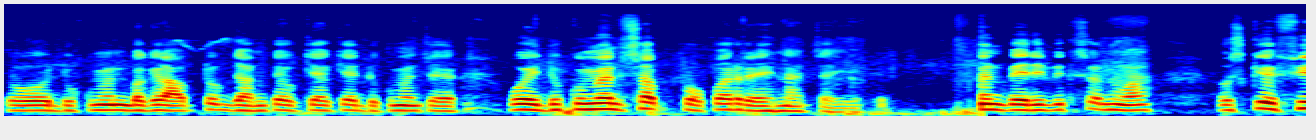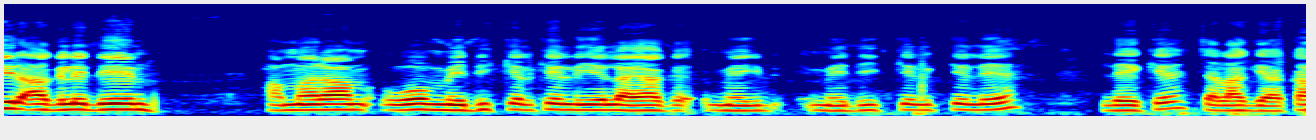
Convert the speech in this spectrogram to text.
तो डॉक्यूमेंट वगैरह आप तो जानते हो क्या क्या डॉक्यूमेंट चाहिए? वही डॉक्यूमेंट सब प्रॉपर रहना चाहिए। डॉक्यूमेंट वेरिफिकेशन हुआ। उसके फिर अगले दिन हमारा वो मेडिकल के लिए लाया गया मेडिकल के लिए लेके चला गया। का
